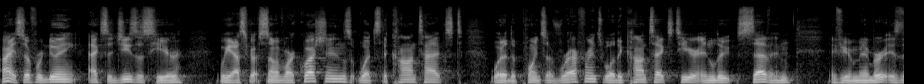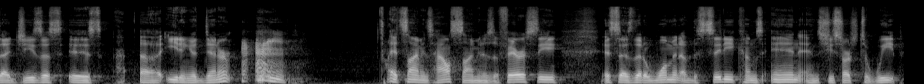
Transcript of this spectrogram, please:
All right, so if we're doing exegesis here, we ask some of our questions. What's the context? What are the points of reference? Well, the context here in Luke 7, if you remember, is that Jesus is uh, eating a dinner at Simon's house. Simon is a Pharisee. It says that a woman of the city comes in and she starts to weep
